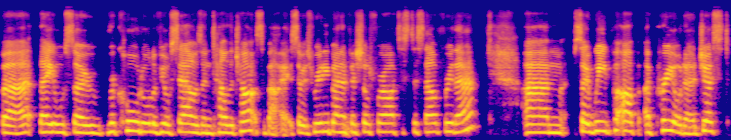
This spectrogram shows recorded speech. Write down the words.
But they also record all of your sales and tell the charts about it, so it's really beneficial for artists to sell through there. Um, so we put up a pre-order just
